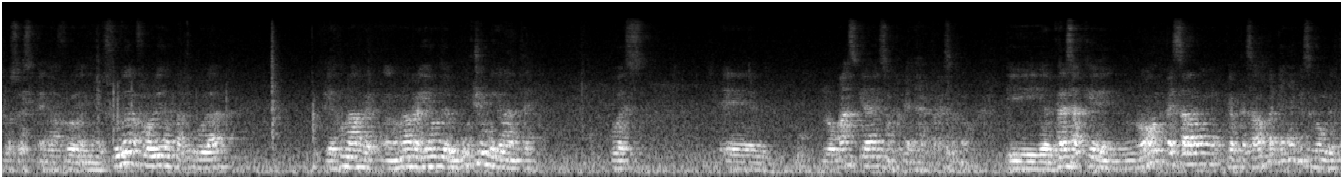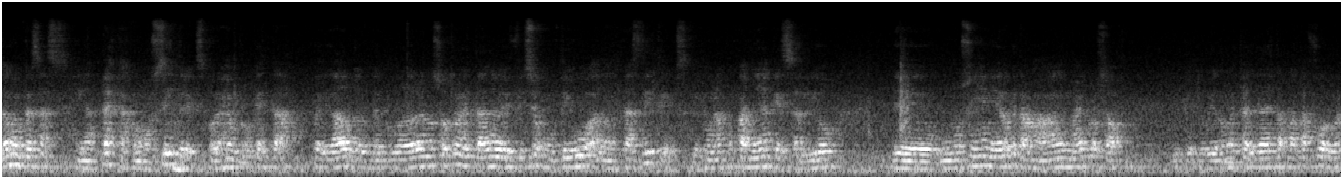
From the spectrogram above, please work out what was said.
Entonces, en, la, en el sur de la Florida en particular, que es una, una región de muchos inmigrantes, pues eh, lo más que hay son pequeñas empresas. Y empresas que no empezaron, que empezaron pequeñas, que se convirtieron en empresas gigantescas, como Citrix, por ejemplo, que está pegado del jugador de nosotros, está en el edificio contiguo a donde está Citrix, que es una compañía que salió de unos ingenieros que trabajaban en Microsoft y que tuvieron esta idea de esta plataforma,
